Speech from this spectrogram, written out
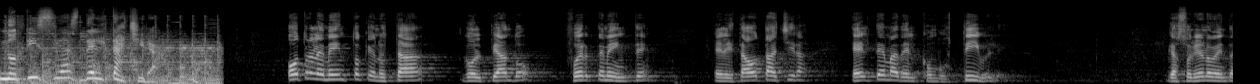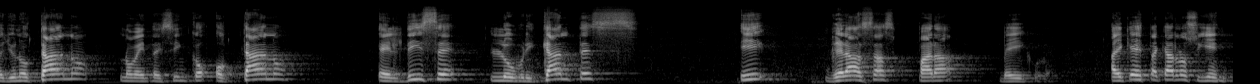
Noticias del Táchira. Otro elemento que nos está golpeando fuertemente el estado Táchira es el tema del combustible. Gasolina 91 octano, 95 octano, el dice, lubricantes y grasas para vehículos. Hay que destacar lo siguiente.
